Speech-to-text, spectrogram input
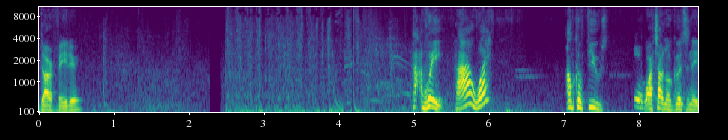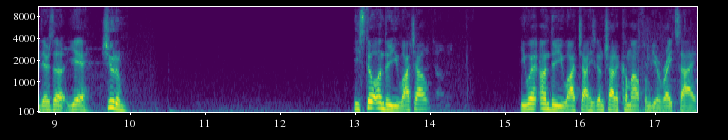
Darth Vader. Ha, wait, huh? What? I'm confused. Watch out, no good tonight. There's a yeah. Shoot him. He's still under you. Watch out. He went under you. Watch out. He's gonna try to come out from your right side.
